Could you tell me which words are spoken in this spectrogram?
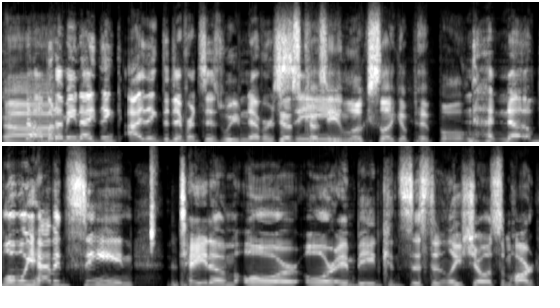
Uh, no, but I mean, I think I think the difference is we've never just seen just because he looks like a pit bull. no, well, we haven't seen Tatum or or Embiid consistently show us some heart.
